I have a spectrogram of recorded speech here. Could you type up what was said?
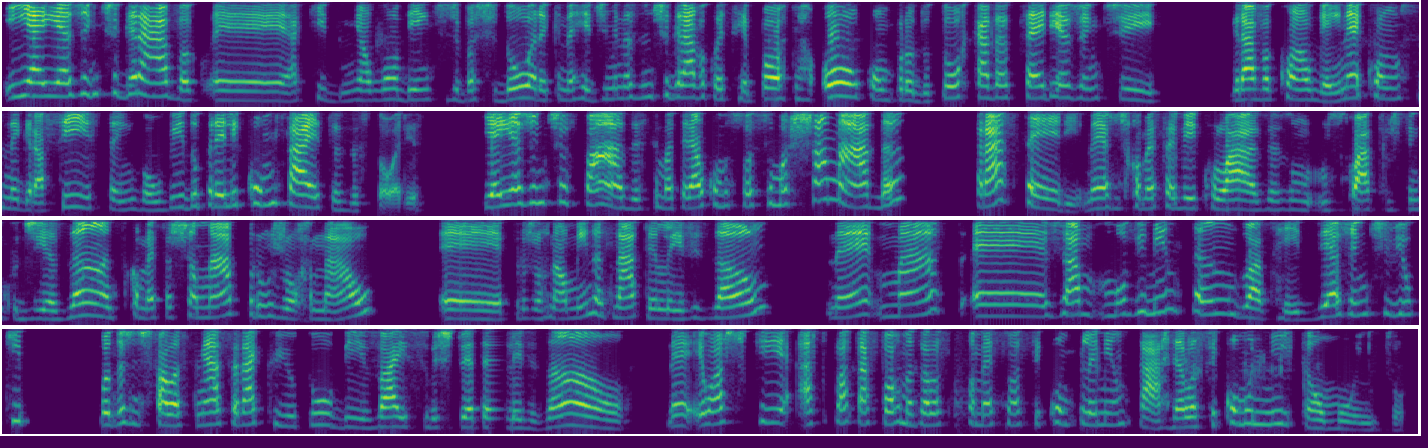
E aí a gente grava é, aqui em algum ambiente de bastidor, aqui na Rede Minas, a gente grava com esse repórter ou com o produtor. Cada série a gente grava com alguém, né, com um cinegrafista envolvido, para ele contar essas histórias. E aí a gente faz esse material como se fosse uma chamada para a série, né? A gente começa a veicular, às vezes, uns quatro, cinco dias antes, começa a chamar para o jornal, é, para o Jornal Minas, na televisão, né? Mas é, já movimentando as redes. E a gente viu que, quando a gente fala assim, ah, será que o YouTube vai substituir a televisão? Né? Eu acho que as plataformas elas começam a se complementar, né? elas se comunicam muito.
